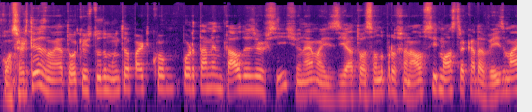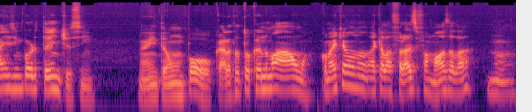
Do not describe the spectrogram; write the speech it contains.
Com certeza, não é à toa que eu estudo muito a parte comportamental do exercício, né? Mas e a atuação do profissional se mostra cada vez mais importante, assim. Né? Então, pô, o cara tá tocando uma alma. Como é que é aquela frase famosa lá? No...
